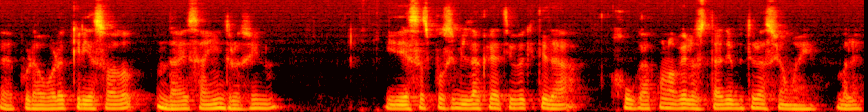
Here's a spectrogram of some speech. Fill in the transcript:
É, por agora queria só dar essa intro, assim, né? E essas possibilidades criativas que te dá jogar com a velocidade de obturação aí, vale?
